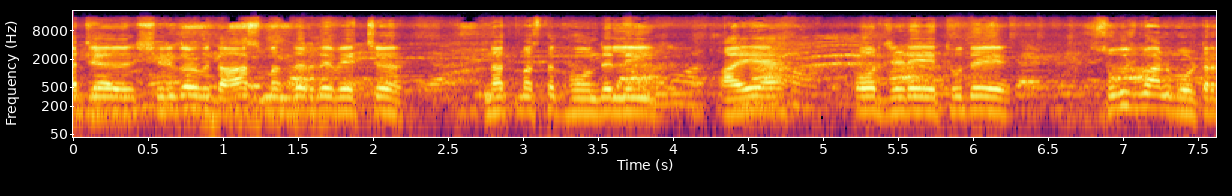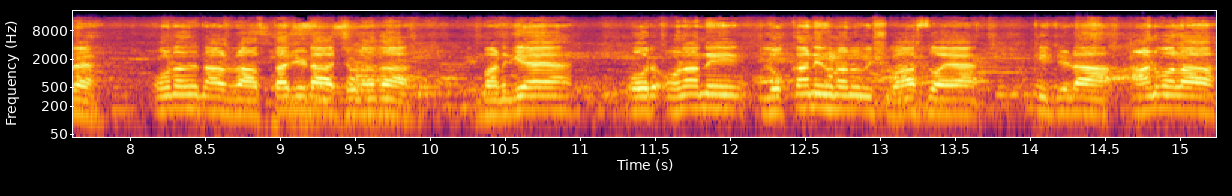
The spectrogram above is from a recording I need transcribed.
ਅੱਜ ਸ਼੍ਰੀ ਗੁਰੂ ਰਵਿਦਾਸ ਮੰਦਿਰ ਦੇ ਵਿੱਚ ਨਤਮਸਤਕ ਹੋਣ ਦੇ ਲਈ ਆਏ ਹੈ ਔਰ ਜਿਹੜੇ ਇੱਥੋਂ ਦੇ ਸੂਝਵਾਨ ਵੋਟਰ ਹੈ, ਉਹਨਾਂ ਦੇ ਨਾਲ ਰਾਬਤਾ ਜਿਹੜਾ ਅੱਜ ਉਹਨਾਂ ਦਾ ਬਣ ਗਿਆ ਹੈ। ਔਰ ਉਹਨਾਂ ਨੇ ਲੋਕਾਂ ਨੇ ਉਹਨਾਂ ਨੂੰ ਵਿਸ਼ਵਾਸ ਦਵਾਇਆ ਕਿ ਜਿਹੜਾ ਆਉਣ ਵਾਲਾ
